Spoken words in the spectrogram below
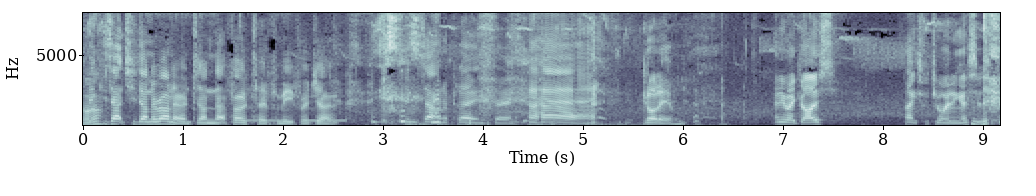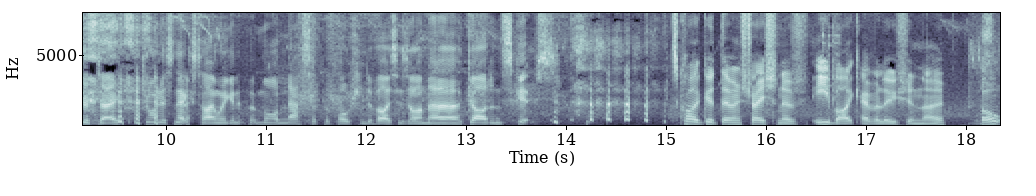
I think he's actually done a runner and done that photo for me for a joke. Him sat on a plane saying, ha ha. Got him. anyway, guys, thanks for joining us. It was a good day. Join us next time. We're going to put more NASA propulsion devices on uh, garden skips. It's quite a good demonstration of e-bike evolution though. Oh,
